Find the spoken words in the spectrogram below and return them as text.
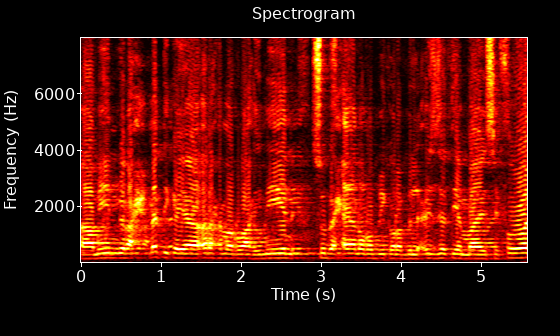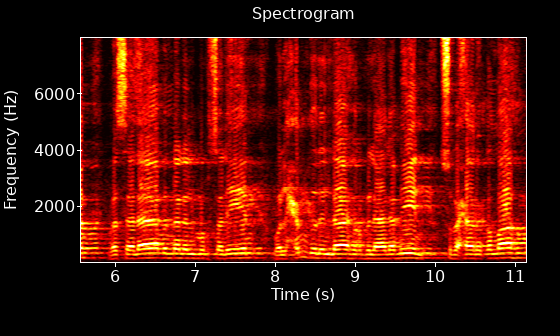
آمين. برحمتك يا أرحم الراحمين. سبحان ربك رب العزة عما يصفون وسلام على المرسلين. والحمد لله رب العالمين. سبحانك اللهم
